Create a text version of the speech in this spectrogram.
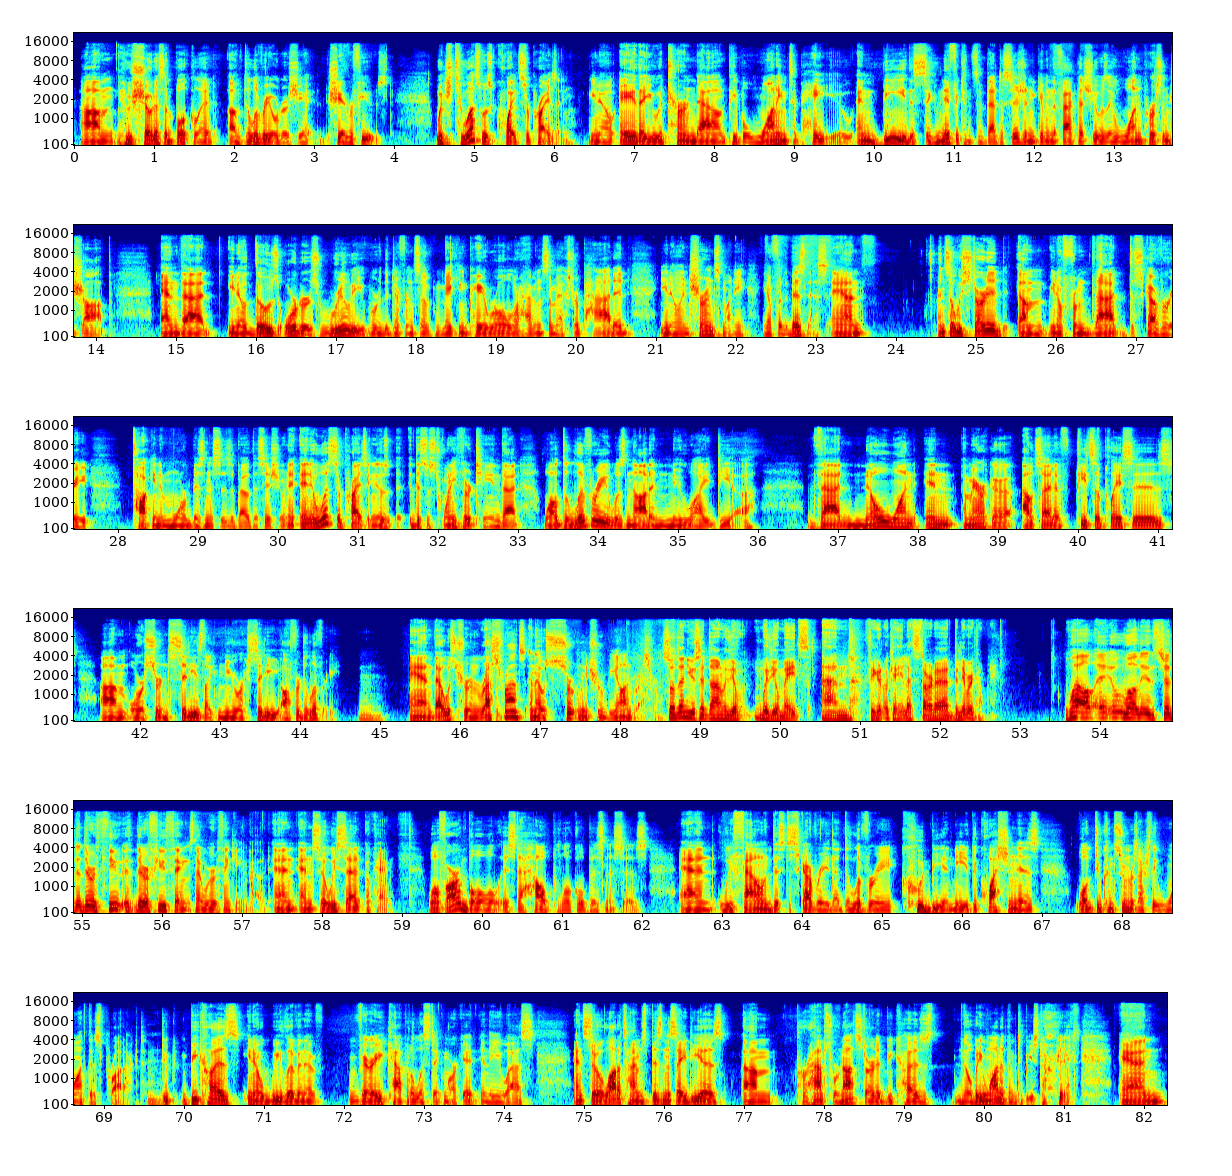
um, who showed us a booklet of delivery orders she had, she had refused which to us was quite surprising. You know, A, that you would turn down people wanting to pay you, and B, the significance of that decision given the fact that she was a one person shop and that, you know, those orders really were the difference of making payroll or having some extra padded, you know, insurance money, you know, for the business. And and so we started, um, you know, from that discovery talking to more businesses about this issue. And, and it was surprising. It was, this is 2013 that while delivery was not a new idea, that no one in America outside of pizza places um, or certain cities like New York City offered delivery. Mm. And that was true in restaurants, and that was certainly true beyond restaurants. So then you sit down with your with your mates and figured, okay, let's start a delivery company. Well, uh, well, so there are a few there are a few things that we were thinking about, and and so we said, okay, well, if our goal is to help local businesses, and we found this discovery that delivery could be a need, the question is, well, do consumers actually want this product? Mm-hmm. Do, because you know we live in a very capitalistic market in the U.S., and so a lot of times business ideas um, perhaps were not started because nobody wanted them to be started, and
